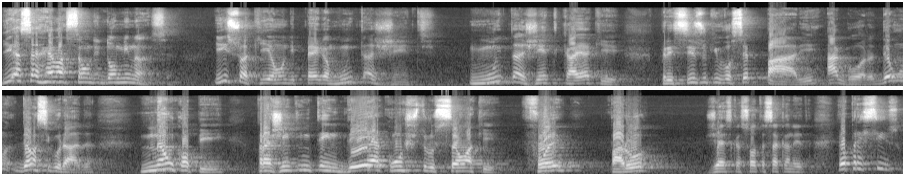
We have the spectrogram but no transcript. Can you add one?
E essa relação de dominância? Isso aqui é onde pega muita gente. Muita gente cai aqui. Preciso que você pare agora, dê uma, dê uma segurada, não copie para a gente entender a construção aqui. Foi? Parou? Jéssica, solta essa caneta. Eu preciso.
